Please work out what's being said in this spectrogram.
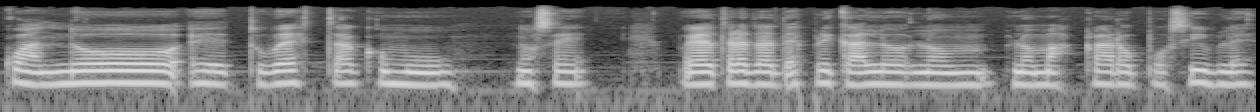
cuando eh, tuve esta como, no sé, voy a tratar de explicarlo lo, más claro posible,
